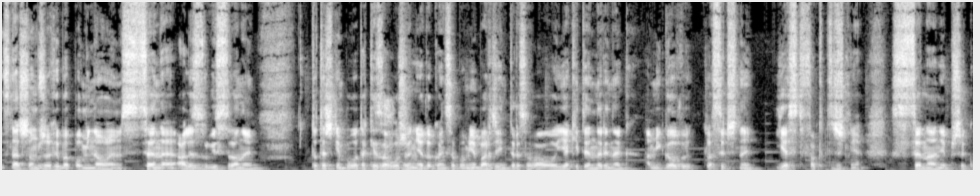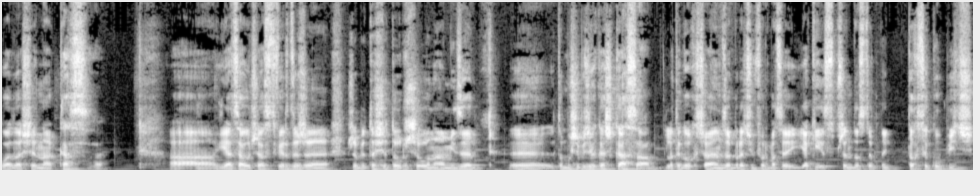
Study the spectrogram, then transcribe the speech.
znaczną, że chyba pominąłem scenę, ale z drugiej strony to też nie było takie założenie do końca, bo mnie bardziej interesowało, jaki ten rynek amigowy, klasyczny jest faktycznie. Scena nie przekłada się na kasę. A ja cały czas twierdzę, że żeby to się to ruszyło na Amidze, e, to musi być jakaś kasa. Dlatego chciałem zebrać informację, jaki jest sprzęt dostępny, to chcę kupić,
